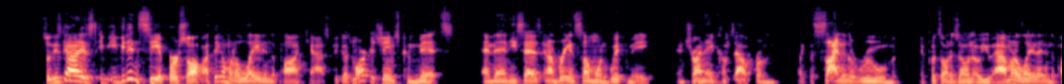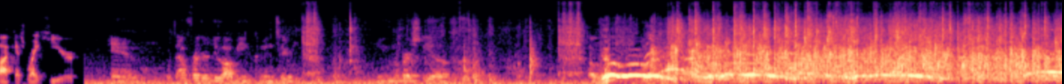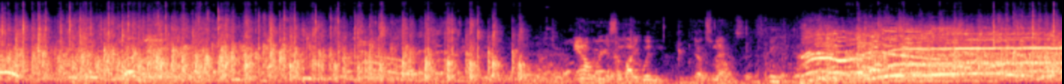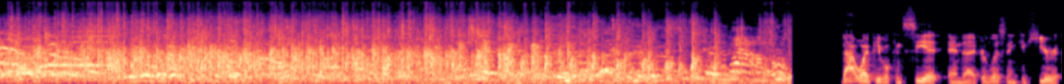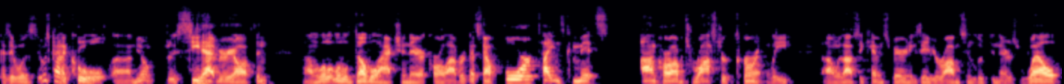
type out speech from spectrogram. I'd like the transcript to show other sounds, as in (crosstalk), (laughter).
So these guys, if, if you didn't see it, first off, I think I'm going to lay it in the podcast because Marcus James commits, and then he says, and I'm bringing someone with me, and Trine comes out from like the side of the room and puts on his own OU hat. I'm going to lay that in the podcast right here. And without further ado, I'll be coming to the University of. And I'm bringing somebody with me. Yo, Snap. (laughs) that way people can see it and uh, if you're listening can hear it because it was it was kind of cool. Um, you don't really see (laughs) that very often. Um, a little little double action there at carl albert. That's now four titans commits on carl albert's roster currently uh, with obviously kevin sperry and xavier robinson looped in there as well.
